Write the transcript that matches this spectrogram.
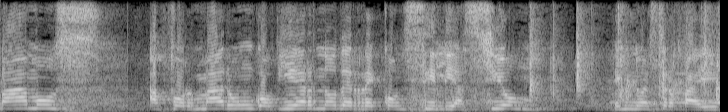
Vamos a formar un gobierno de reconciliación en nuestro país.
